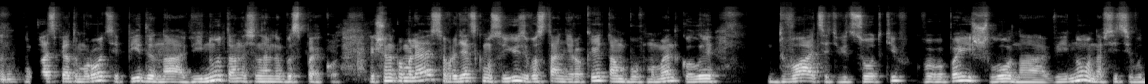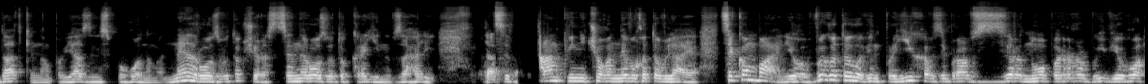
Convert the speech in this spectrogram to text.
у 25-му році піде на війну та національну безпеку. Якщо не помиляюся, в радянському союзі в останні роки там був момент, коли 20% ВВП йшло на війну, на всі ці видатки, на пов'язані з погонами. Не розвиток, ще раз, це не розвиток країни взагалі. Так. Це танк він нічого не виготовляє. Це комбайн. Його виготовили. Він приїхав, зібрав зерно, переробив його.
